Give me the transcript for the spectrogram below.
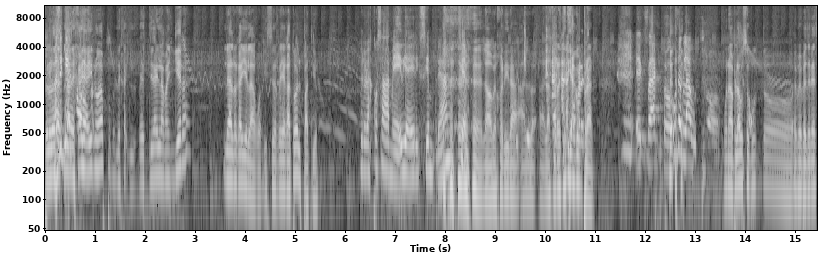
Pero la, la dejáis no. ahí nomás, pues, dejáis- estiráis la manguera, le alargáis el agua y se riega todo el patio. Pero las cosas a media, Eric, siempre, ¿ah? Siempre. no, mejor ir a, a a la ferretería a comprar. Exacto. Un aplauso. Un aplauso punto MP3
